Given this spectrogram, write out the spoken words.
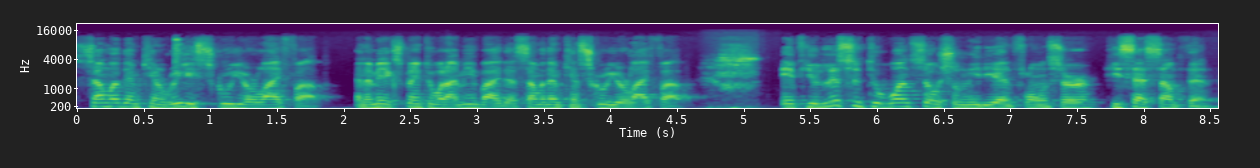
some of them can really screw your life up. And let me explain to what I mean by that. Some of them can screw your life up. If you listen to one social media influencer, he says something.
